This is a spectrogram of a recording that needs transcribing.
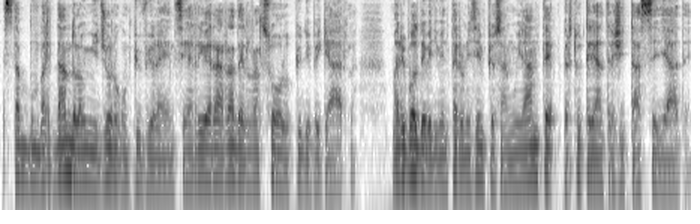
sta bombardandola ogni giorno con più violenza e arriverà a raderla al suolo più di piegarla. Mariupol deve diventare un esempio sanguinante per tutte le altre città assediate.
